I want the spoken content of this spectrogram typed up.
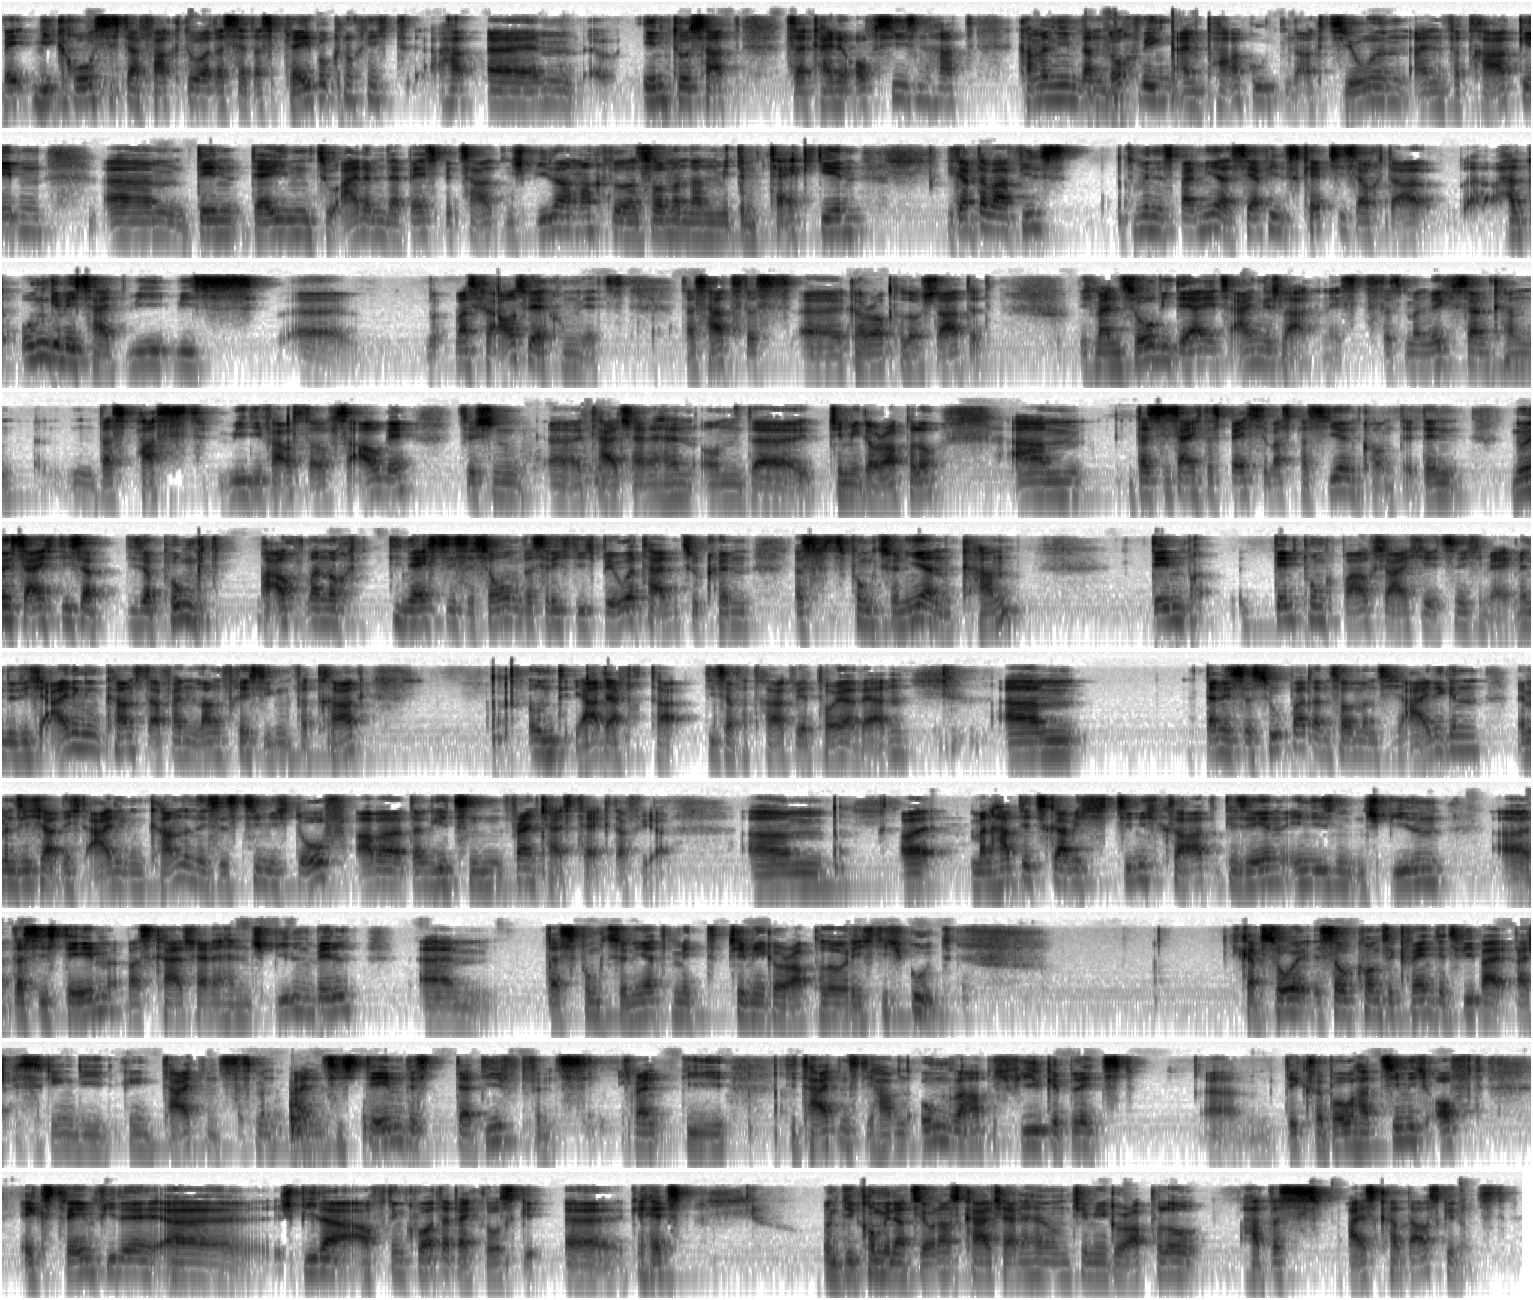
wie groß ist der Faktor, dass er das Playbook noch nicht ähm, intus hat, dass er keine Offseason hat? Kann man ihm dann doch wegen ein paar guten Aktionen einen Vertrag geben, ähm, den, der ihn zu einem der bestbezahlten Spieler macht? Oder soll man dann mit dem Tag gehen? Ich glaube, da war viel, zumindest bei mir, sehr viel Skepsis auch da, halt Ungewissheit, wie es, äh, was für Auswirkungen jetzt das hat, dass äh, Garoppolo startet. Ich meine, so wie der jetzt eingeschlagen ist, dass man wirklich sagen kann, das passt wie die Faust aufs Auge zwischen äh, Kyle Shanahan und äh, Jimmy Garoppolo. Ähm, das ist eigentlich das Beste, was passieren konnte. Denn nun ist eigentlich dieser, dieser Punkt, braucht man noch die nächste Saison, um das richtig beurteilen zu können, dass es funktionieren kann. Den, den Punkt brauchst du eigentlich jetzt nicht mehr. Wenn du dich einigen kannst auf einen langfristigen Vertrag, und ja, Vertrag, dieser Vertrag wird teuer werden, ähm, dann ist es super, dann soll man sich einigen. Wenn man sich halt nicht einigen kann, dann ist es ziemlich doof, aber dann gibt es einen Franchise-Tag dafür. Ähm, aber man hat jetzt, glaube ich, ziemlich klar gesehen in diesen Spielen, das System, was Kyle Shanahan spielen will, ähm, das funktioniert mit Jimmy Garoppolo richtig gut ich glaube, so, so konsequent jetzt wie bei, beispielsweise gegen die, gegen die Titans, dass man ein System des, der Defense, ich meine, die, die Titans, die haben unglaublich viel geblitzt. Ähm, Dick LeBeau hat ziemlich oft extrem viele äh, Spieler auf den Quarterback losgehetzt. Äh, und die Kombination aus Kyle Shanahan und Jimmy Garoppolo hat das eiskalt ausgenutzt.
